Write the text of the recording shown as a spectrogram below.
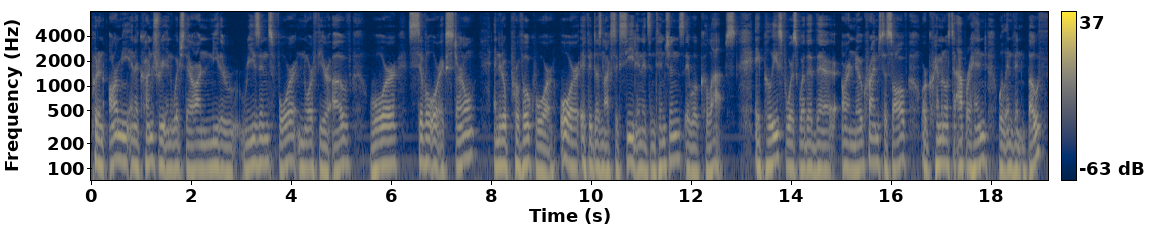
Put an army in a country in which there are neither reasons for nor fear of war, civil or external, and it'll provoke war, or if it does not succeed in its intentions, it will collapse. A police force, whether there are no crimes to solve or criminals to apprehend, will invent both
